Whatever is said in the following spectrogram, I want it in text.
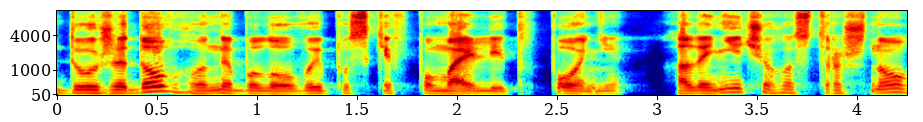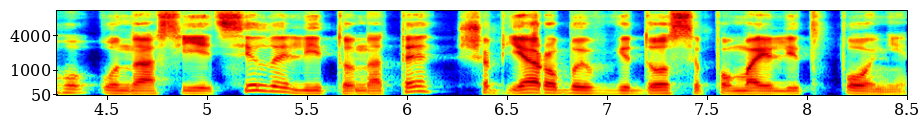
Дуже довго не було випусків по Little Pony, але нічого страшного, у нас є ціле літо на те, щоб я робив відоси по My Little.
